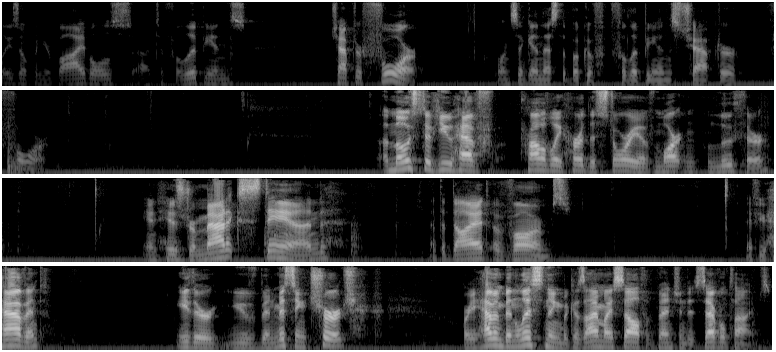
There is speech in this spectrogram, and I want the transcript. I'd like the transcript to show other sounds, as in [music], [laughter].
please open your Bibles uh, to Philippians chapter 4. Once again, that's the book of Philippians chapter 4. Uh, most of you have probably heard the story of Martin Luther and his dramatic stand at the Diet of Worms. If you haven't, either you've been missing church or you haven't been listening because I myself have mentioned it several times.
